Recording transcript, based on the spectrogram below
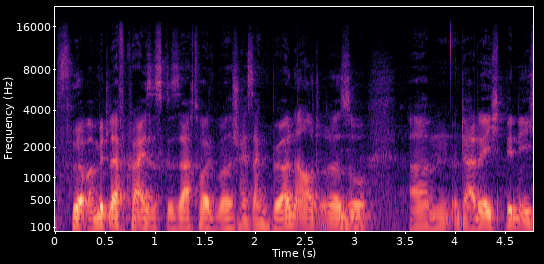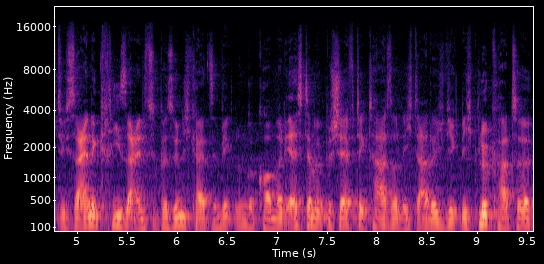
früher mal Midlife Crisis gesagt, heute würde man wahrscheinlich sagen Burnout oder so. Mhm. Ähm, und dadurch bin ich durch seine Krise eigentlich zur Persönlichkeitsentwicklung gekommen, weil er sich damit beschäftigt hatte und ich dadurch wirklich Glück hatte,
